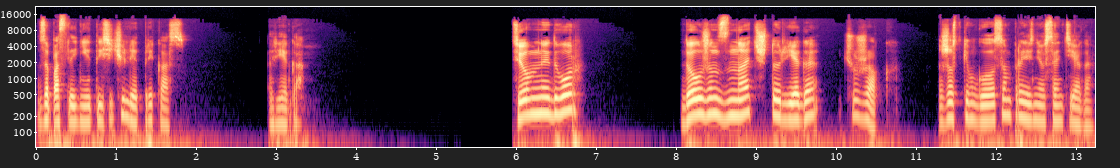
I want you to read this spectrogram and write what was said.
за последние тысячи лет приказ. Рега. Темный двор должен знать, что Рега — чужак. жестким голосом произнес Сантьяго.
